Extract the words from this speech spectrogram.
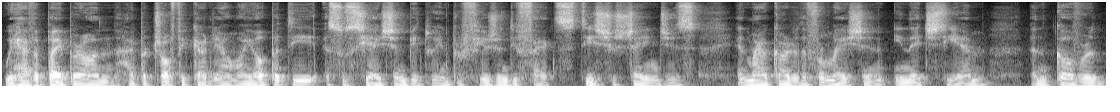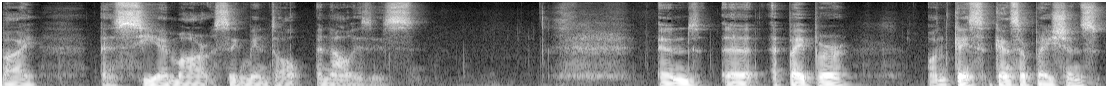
we have a paper on hypertrophic cardiomyopathy, association between perfusion defects, tissue changes, and myocardial deformation in HCM, uncovered by a CMR segmental analysis. And uh, a paper on cancer patients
